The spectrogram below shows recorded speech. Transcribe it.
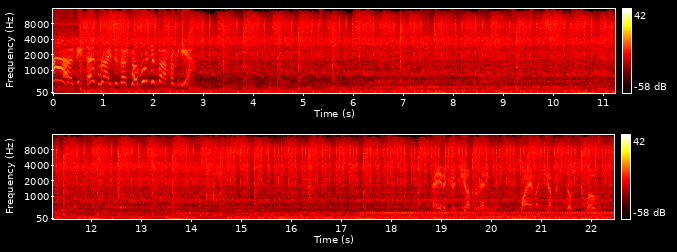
Ah, the Earthrisers are so wunderbar from here! I ain't a good jumper anyway. Why am I jumping so slowly?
